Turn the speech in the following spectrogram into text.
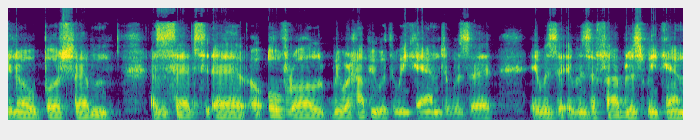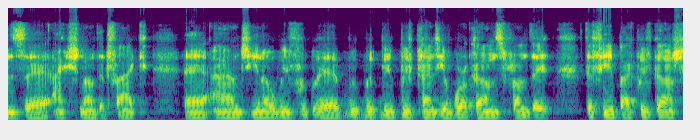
you know. But um, as I said, uh, overall, we were happy with the weekend. It was a it was it was a fabulous weekend's uh, action on the track, uh, and you know we've uh, we, we've plenty of work-ons from the the feedback we've got.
